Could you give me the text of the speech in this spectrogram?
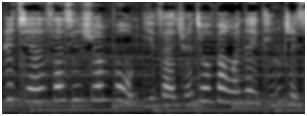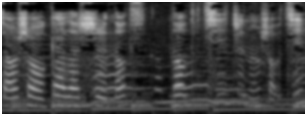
日前，三星宣布已在全球范围内停止销售盖乐世 Note Note 7智能手机。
